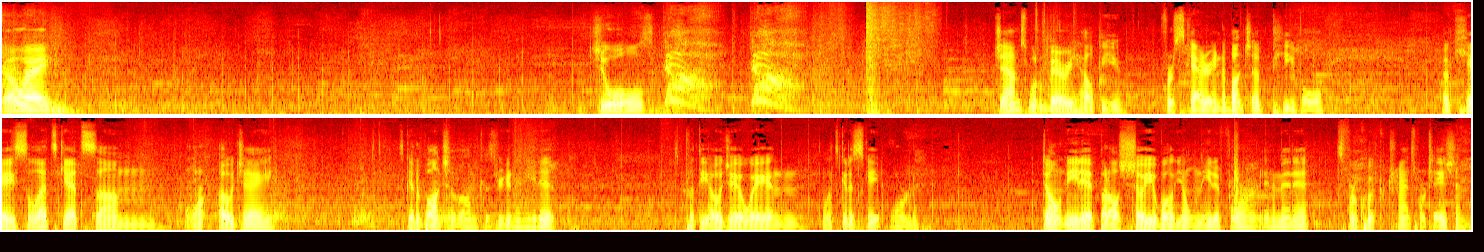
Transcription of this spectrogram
Go away. Jewels. Gems would very help you for scattering a bunch of people. Okay, so let's get some OJ. Let's get a bunch of them because you're gonna need it. Put the OJ away and let's get a skateboard. Don't need it, but I'll show you what you'll need it for in a minute. It's for quick transportation.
